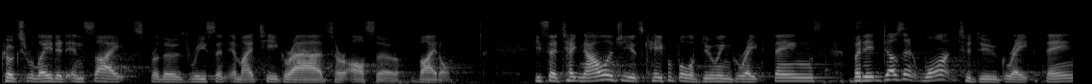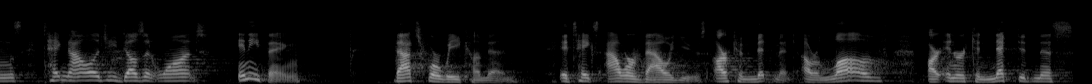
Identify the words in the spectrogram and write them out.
Cook's related insights for those recent MIT grads are also vital. He said technology is capable of doing great things, but it doesn't want to do great things. Technology doesn't want anything. That's where we come in. It takes our values, our commitment, our love, our interconnectedness,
